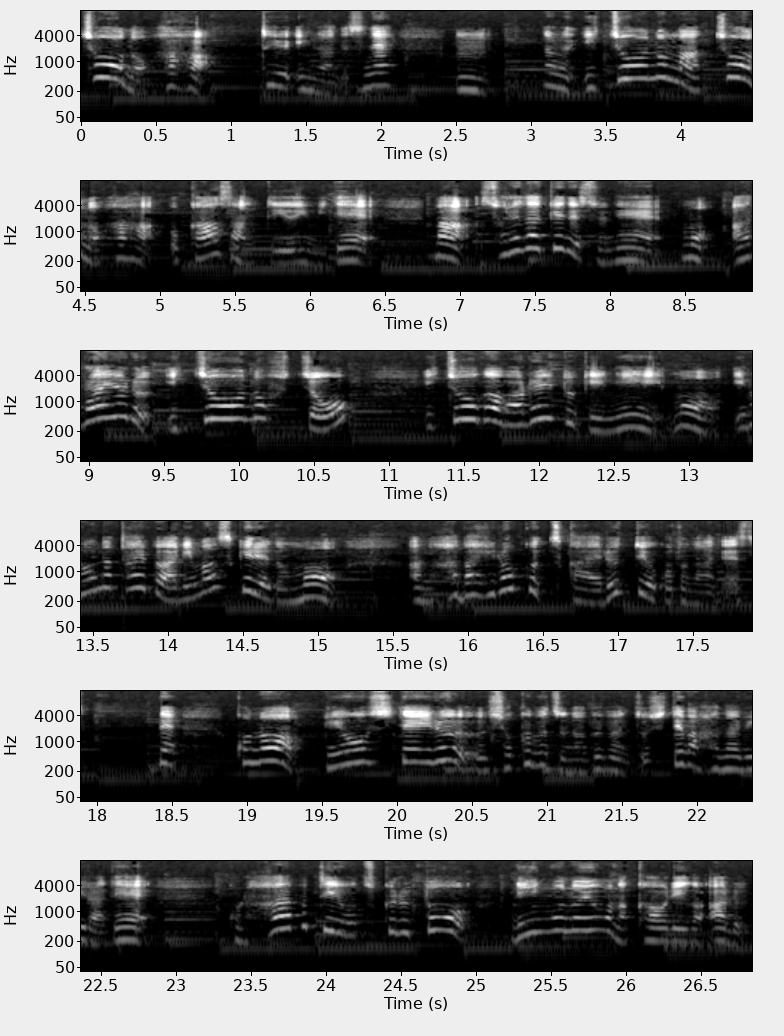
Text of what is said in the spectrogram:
蝶の母という意味なんですね。うん。なので胃腸のまあ腸の母お母さんっていう意味でまあそれだけですねもうあらゆる胃腸の不調胃腸が悪い時にもういろんなタイプありますけれどもあの幅広く使えるっていうことなんです。でこの利用している植物の部分としては花びらでこのハーブティーを作るとリンゴのような香りがある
